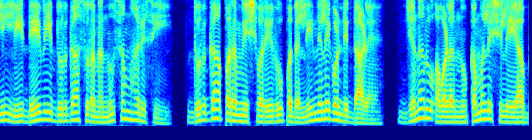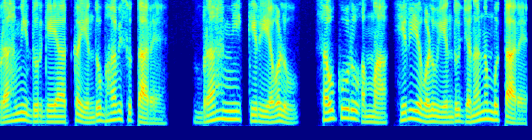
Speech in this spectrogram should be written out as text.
ಇಲ್ಲಿ ದೇವಿ ದುರ್ಗಾಸುರನನ್ನು ಸಂಹರಿಸಿ, ದುರ್ಗಾ ಪರಮೇಶ್ವರಿ ರೂಪದಲ್ಲಿ ನೆಲೆಗೊಂಡಿದ್ದಾಳೆ. ಜನರು ಅವಳನ್ನು ಕಮಲಶಿಲೆಯ ಬ್ರಾಹ್ಮಿ ದುರ್ಗೆಯ ಅಕ್ಕ ಎಂದು ಭಾವಿಸುತ್ತಾರೆ. ಬ್ರಾಹ್ಮಿ ಕಿರಿಯವಳು, ಸೌಕೂರು ಅಮ್ಮ ಹಿರಿಯವಳು ಎಂದು ಜನ ನಂಬುತ್ತಾರೆ.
